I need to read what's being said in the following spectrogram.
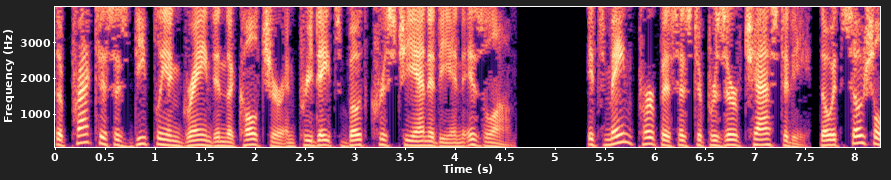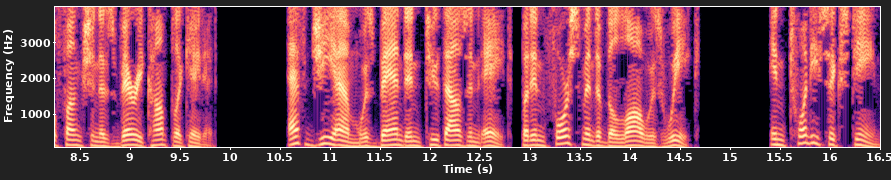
The practice is deeply ingrained in the culture and predates both Christianity and Islam. Its main purpose is to preserve chastity, though its social function is very complicated. FGM was banned in 2008, but enforcement of the law was weak. In 2016,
